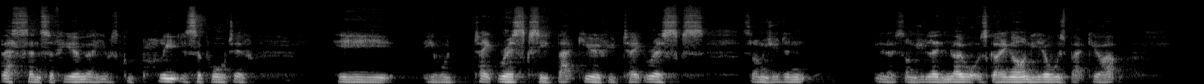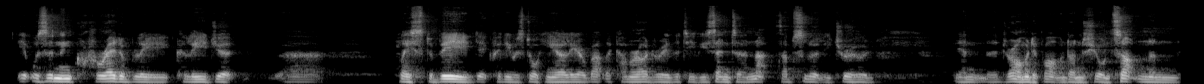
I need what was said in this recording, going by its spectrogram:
best sense of humour. He was completely supportive. He he would take risks. He'd back you if you take risks, as long as you didn't, you know, as long as you let him know what was going on. He'd always back you up it was an incredibly collegiate uh, place to be. Dick Fiddy was talking earlier about the camaraderie of the TV centre, and that's absolutely true. And the drama department under Shaun Sutton and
